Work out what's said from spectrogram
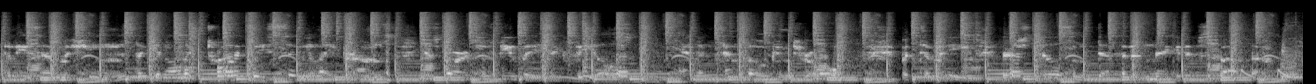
companies have machines that can electronically simulate drums as far as a few basic feels and a tempo control. But to me, there's still some definite negatives about them.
